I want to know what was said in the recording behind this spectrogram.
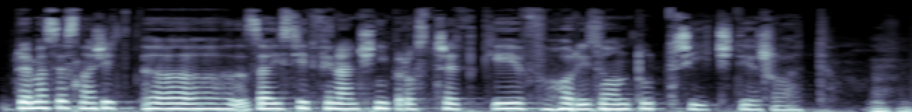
budeme se snažit uh, zajistit finanční prostředky v horizontu 3-4 let. Uh-huh.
